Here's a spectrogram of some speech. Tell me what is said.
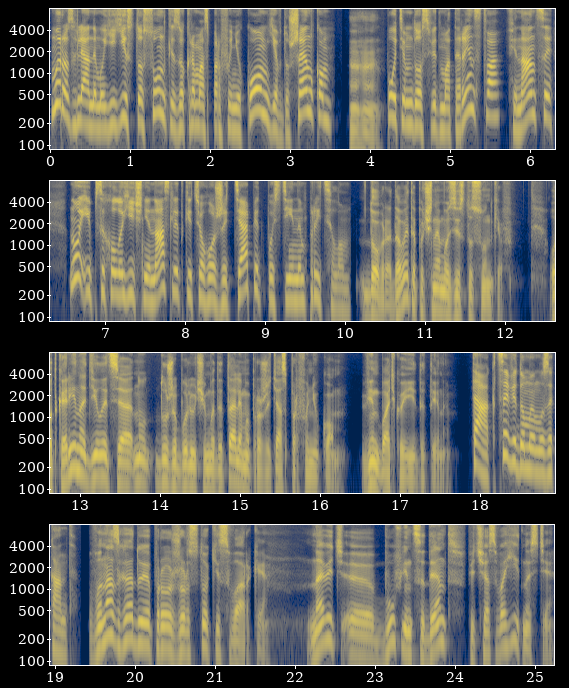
ми розглянемо її стосунки, зокрема з Парфенюком, Євдушенком, Ага. потім досвід материнства, фінанси, ну і психологічні наслідки цього життя під постійним прицілом. Добре, давайте почнемо зі стосунків. От Каріна ділиться ну, дуже болючими деталями про життя з Парфонюком. Він батько її дитини. Так, це відомий музикант. Вона згадує про жорстокі сварки. Навіть е, був інцидент під час вагітності.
